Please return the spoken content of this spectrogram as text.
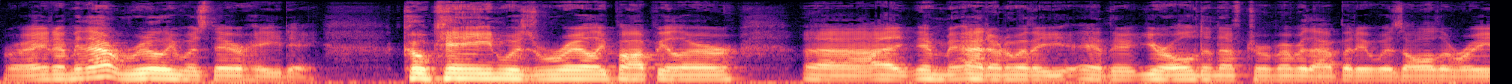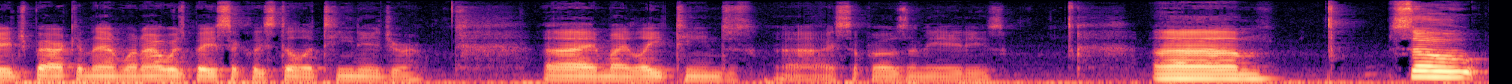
right? I mean, that really was their heyday. Cocaine was really popular. Uh, I, I don't know whether you're old enough to remember that, but it was all the rage back and then when I was basically still a teenager, uh, in my late teens, uh, I suppose, in the 80s. Um, so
